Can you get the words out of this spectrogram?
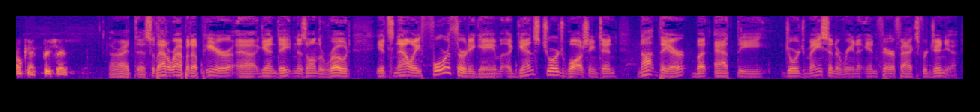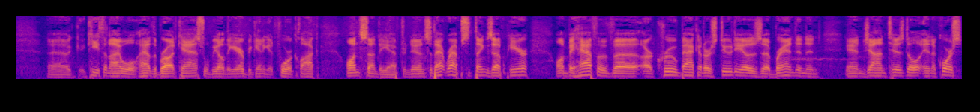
Okay, appreciate it. All right, uh, so that'll wrap it up here. Uh, again, Dayton is on the road. It's now a 4:30 game against George Washington. Not there, but at the George Mason Arena in Fairfax, Virginia. Uh, Keith and I will have the broadcast. We'll be on the air beginning at 4 o'clock on Sunday afternoon. So that wraps things up here. On behalf of uh, our crew back at our studios, uh, Brandon and, and John Tisdall, and of course,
